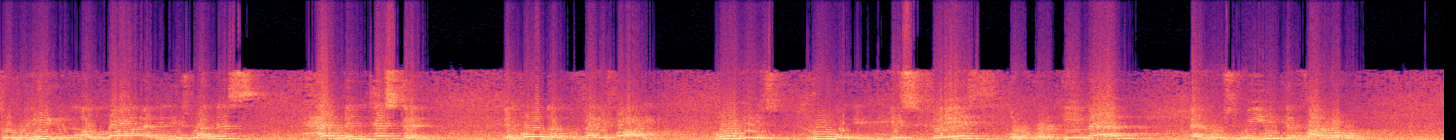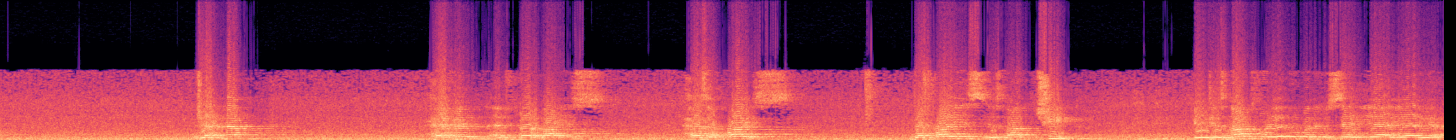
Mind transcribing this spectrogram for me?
to believe in Allah and in His oneness have been tested in order to verify who is true in his faith or her iman and who's weak and vulnerable. Jannah, heaven and paradise has a price. The price is not cheap. It is not for everybody to say, yeah, yeah, yeah,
